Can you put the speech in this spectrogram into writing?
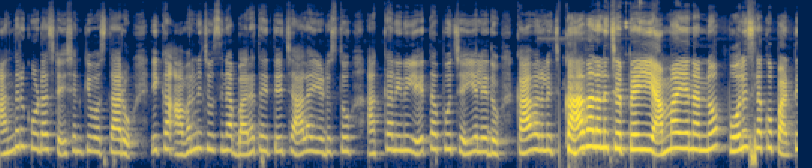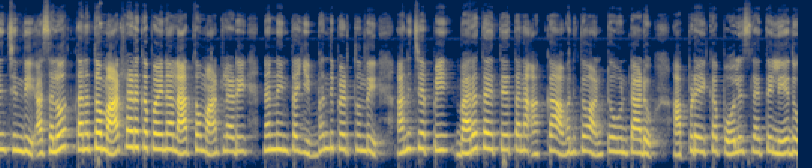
అందరూ కూడా స్టేషన్కి వస్తారు. ఇక అవనిని చూసిన భరత్ అయితే చాలా ఏడుస్తూ అక్క నేను ఏ తప్పు చెయ్యలేదు. కావాలని కావాలని చెప్పే ఈ అమ్మాయి నన్ను పోలీసులకు పట్టించింది. అసలు తనతో మాట్లాడకపోయినా నాతో మాట్లాడి నన్ను ఇంత ఇబ్బంది పెడుతుంది అని చెప్పి భరత్ అయితే తన అక్క అవనితో అంటూ ఉంటాడు. అప్పుడే ఇక పోలీసులు అయితే లేదు.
